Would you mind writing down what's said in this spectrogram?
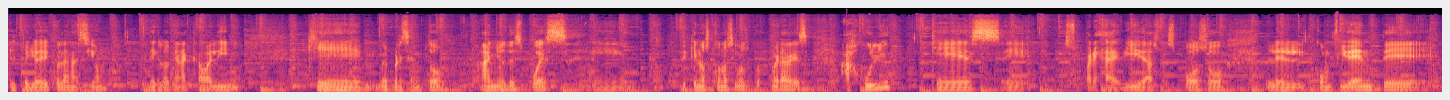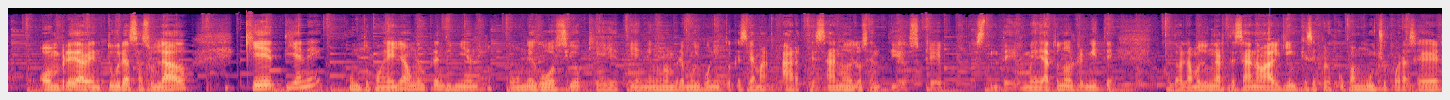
el periódico La Nación de Gloriana Cavallini, que me presentó años después eh, de que nos conocimos por primera vez a Julio, que es eh, su pareja de vida, su esposo, el confidente, hombre de aventuras a su lado que tiene junto con ella un emprendimiento, un negocio que tiene un nombre muy bonito que se llama Artesano de los Sentidos, que pues, de inmediato nos remite, cuando hablamos de un artesano, a alguien que se preocupa mucho por hacer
